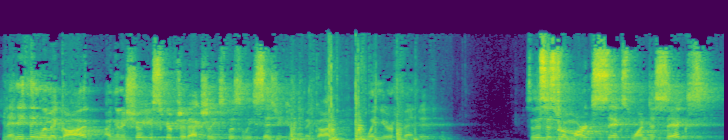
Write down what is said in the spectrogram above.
Can anything limit God? I'm going to show you scripture that actually explicitly says you can limit God when you're offended. So this is from Mark 6, 1 to 6.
